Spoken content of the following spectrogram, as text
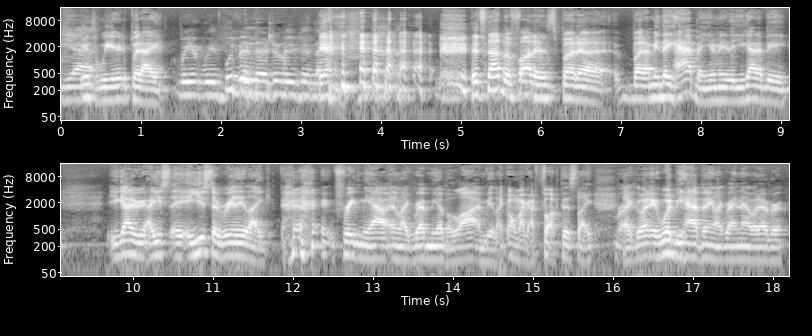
Yeah. it's weird but i We we've We've been there too. We've been there. yeah. it's not the funnest, but uh, but I mean they happen. You know what I mean? You gotta be, you gotta be. I used to, it used to really like freak me out and like rev me up a lot and be like, oh my god, fuck this, like Right. like what it would be happening like right now, whatever.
